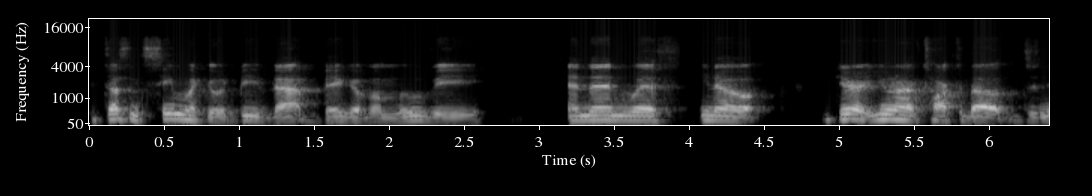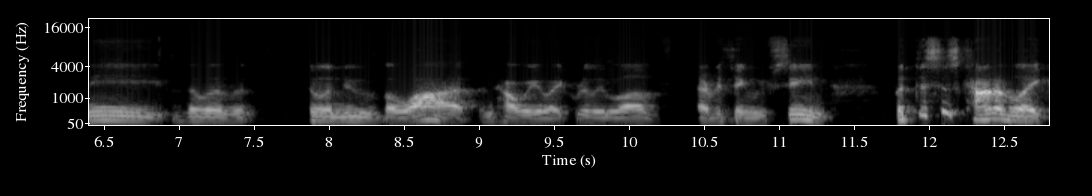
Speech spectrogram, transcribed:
it doesn't seem like it would be that big of a movie. And then with, you know, Garrett, you and I have talked about Denis Villeneuve, a lot and how we like really love everything we've seen. But this is kind of like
